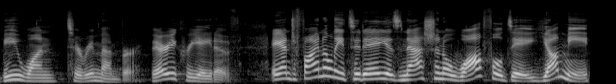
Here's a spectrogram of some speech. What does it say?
be one to remember. Very creative. And finally, today is National Waffle Day. Yummy.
